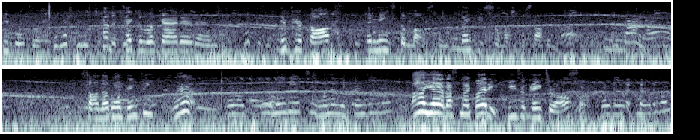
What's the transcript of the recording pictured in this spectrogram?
people to kind of take a look at it and give your thoughts. It means the most. And thank you so much for stopping by. Saw another one painting? Where? Or maybe it's one of your friends over there. Oh yeah, that's my buddy. He's a painter also. There's a- another one.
